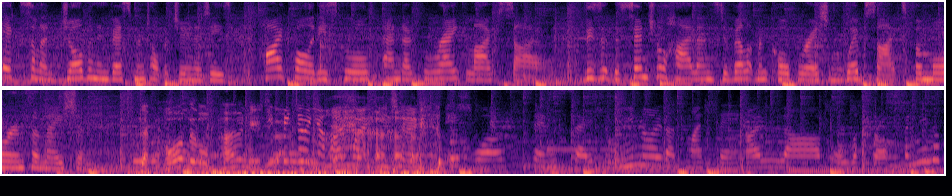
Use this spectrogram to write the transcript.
excellent job and investment opportunities, high quality schools, and a great lifestyle. Visit the Central Highlands Development Corporation website for more information. The poor little ponies. You've been doing your homework, you two. It was sensational. You know that's my thing. I love all the frocks, and you look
